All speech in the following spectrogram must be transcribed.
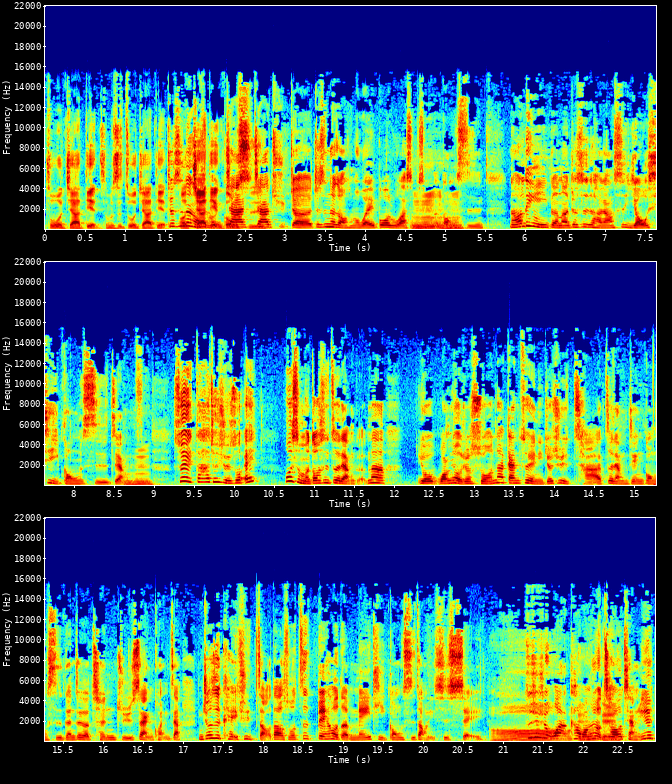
做家电？什么是做家电？就是那种家、哦、家电公司家具呃，就是那种什么微波炉啊什么什么的公司。嗯嗯嗯，然后另一个呢，就是好像是游戏公司这样子。所以大家就觉得说，哎，为什么都是这两个？那有网友就说，那干脆你就去查这两间公司跟这个陈菊善款，这样你就是可以去找到说这背后的媒体公司到底是谁。哦，这就是哇靠，okay, 网友超强因为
